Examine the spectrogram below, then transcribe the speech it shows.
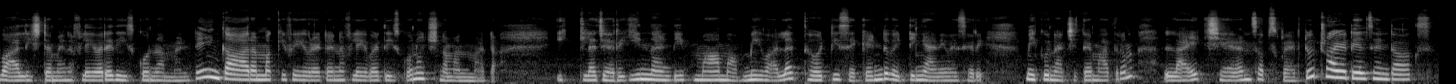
వాళ్ళ ఇష్టమైన ఫ్లేవరే తీసుకొని రమ్మంటే ఇంకా ఆరమ్మకి ఫేవరెట్ అయిన ఫ్లేవర్ తీసుకొని వచ్చినాం అనమాట ఇట్లా జరిగిందండి. మా మమ్మీ వాళ్ళ థర్టీ సెకండ్ వెడ్డింగ్ యానివర్సరీ. మీకు నచ్చితే మాత్రం like share and subscribe to Trio Tales and Talks.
